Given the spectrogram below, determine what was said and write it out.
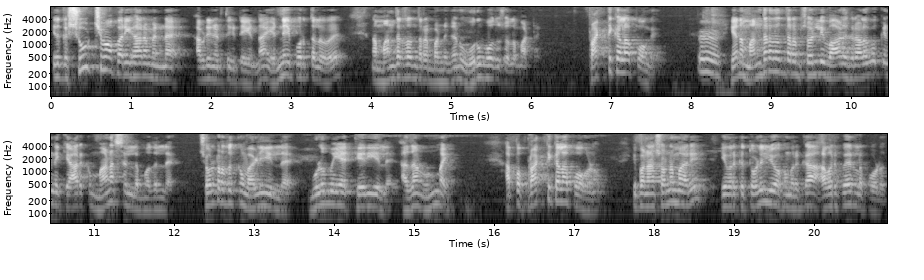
இதுக்கு சூட்சும பரிகாரம் என்ன? அப்படின்னு எடுத்துக்கிட்டீங்கன்னா என்னை பொறுத்தளவு நான் மந்திரதந்திரம் பண்ணுங்கன்னு ஒருபோதும் சொல்ல மாட்டேன். ப்ராக்டிக்கலாக போங்க. ஏன்னா மந்திரதந்திரம் சொல்லி வாழுகிற அளவுக்கு இன்னைக்கு யாருக்கும் மனசு இல்லை முதல்ல. சொல்றதுக்கும் வழி இல்லை. முழுமையா தெரியல. அதுதான் உண்மை. அப்போ ப்ராக்டிக்கலாக போகணும். இப்போ நான் சொன்ன மாதிரி இவருக்கு தொழில் யோகம் இருக்கா? அவர் பேர்ல போடு.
